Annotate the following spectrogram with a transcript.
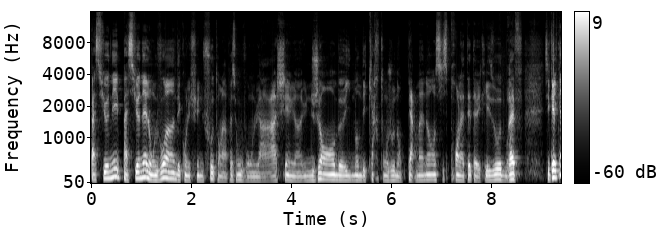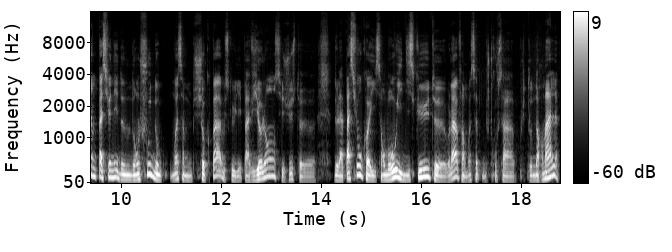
passionné, passionnel, on le voit, hein, dès qu'on lui fait une faute, on a l'impression vont lui arracher une, jambe, il demande des cartons jaunes en permanence, il se prend la tête avec les autres, bref, c'est quelqu'un de passionné dans le foot, donc moi ça me choque pas, parce qu'il n'est pas violent, c'est juste euh, de la passion, quoi, il s'embrouille, il discute, euh, voilà, enfin moi je trouve ça plutôt normal.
